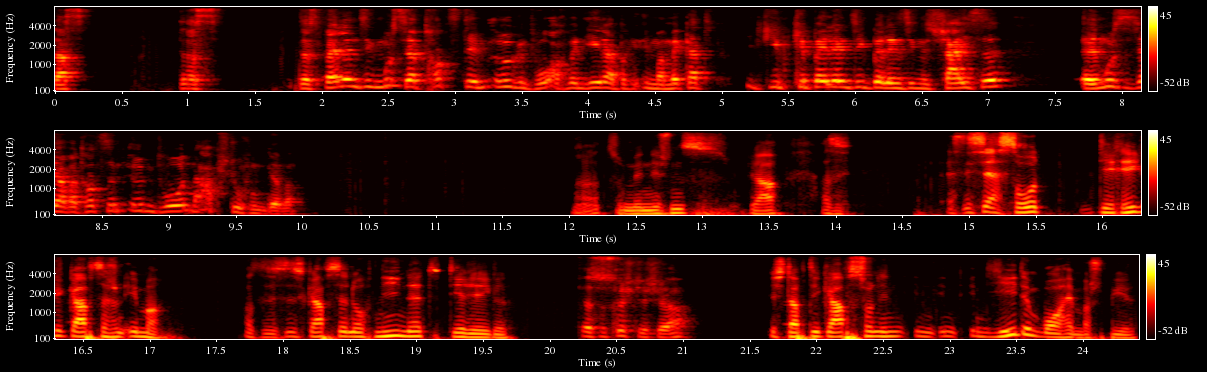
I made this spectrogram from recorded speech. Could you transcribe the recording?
Das, das, das Balancing muss ja trotzdem irgendwo, auch wenn jeder immer meckert, gibt Balancing, Balancing ist scheiße, äh, muss es ja aber trotzdem irgendwo eine Abstufung geben. Ja, zumindest, ja. Also, es ist ja so, die Regel gab es ja schon immer. Also, es gab es ja noch nie nicht, die Regel. Das ist richtig, ja. Ich glaube, die gab es schon in, in, in jedem Warhammer-Spiel.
